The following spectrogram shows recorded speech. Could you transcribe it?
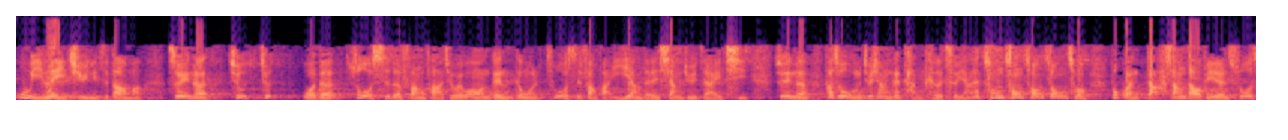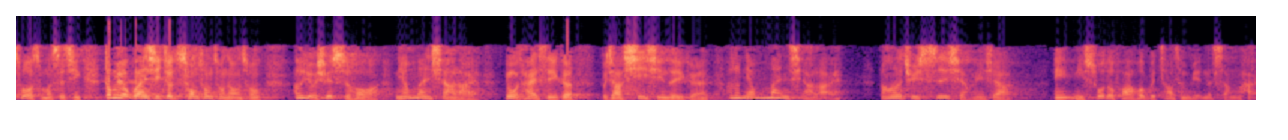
物以类聚，你知道吗？所以呢，就就我的做事的方法就会往往跟跟我做事方法一样的人相聚在一起。所以呢，他说我们就像一个坦克车一样，冲冲冲冲冲，不管打伤到别人，说错什么事情都没有关系，就是冲冲冲冲冲。他说有些时候啊，你要慢下来，因为他也是一个比较细心的一个人。他说你要慢下来。然后呢，去思想一下，你你说的话会不会造成别人的伤害？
